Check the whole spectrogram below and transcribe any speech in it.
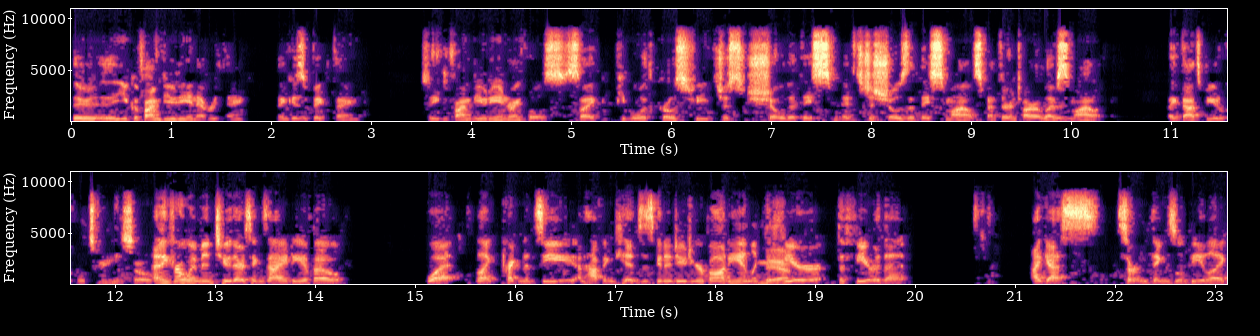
there, you can find beauty in everything. I think is a big thing. So you can find beauty in wrinkles. It's like people with crow's feet just show that they. It just shows that they smile, spent their entire life Mhm. smiling. Like that's beautiful to me. Yeah. So I think for women too, there's anxiety about what like pregnancy and having kids is going to do to your body, and like the Yeah. fear, the fear that I guess certain things will be like,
